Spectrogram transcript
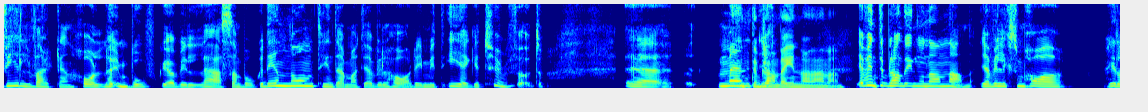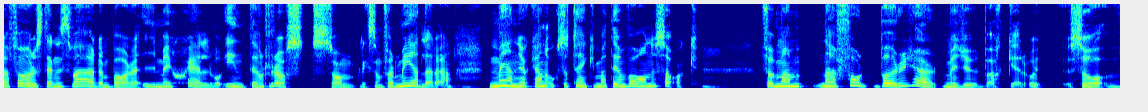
vill verkligen hålla en bok och jag vill läsa en bok. Och det är någonting där med att jag vill ha det i mitt eget huvud. Eh, men inte blanda jag, in någon annan? Jag vill inte blanda in någon annan. Jag vill liksom ha hela föreställningsvärlden bara i mig själv och inte en röst som liksom förmedlar. Men jag kan också tänka mig att det är en vanesak. För man, när folk börjar med ljudböcker så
